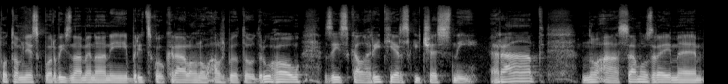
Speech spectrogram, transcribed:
potom neskôr vyznamenaný britskou kráľovnou Alžbetou II. Získal rytierský čestný rád. No a samozrejme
